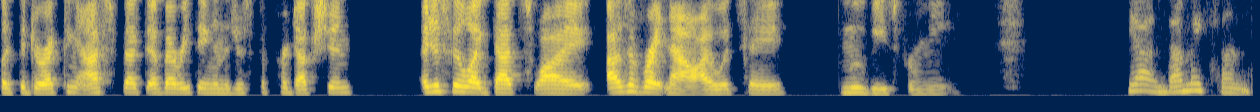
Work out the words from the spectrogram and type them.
like the directing aspect of everything and just the production I just feel like that's why, as of right now, I would say movies for me. Yeah, that makes sense.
